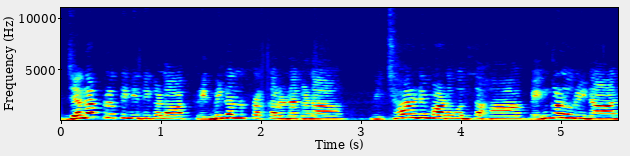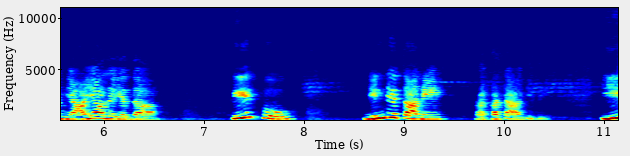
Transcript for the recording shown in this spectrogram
ಜನಪ್ರತಿನಿಧಿಗಳ ಕ್ರಿಮಿನಲ್ ಪ್ರಕರಣಗಳ ವಿಚಾರಣೆ ಮಾಡುವಂತಹ ಬೆಂಗಳೂರಿನ ನ್ಯಾಯಾಲಯದ ತೀರ್ಪು ನಿನ್ನೆ ತಾನೇ ಪ್ರಕಟ ಆಗಿದೆ. ಈ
